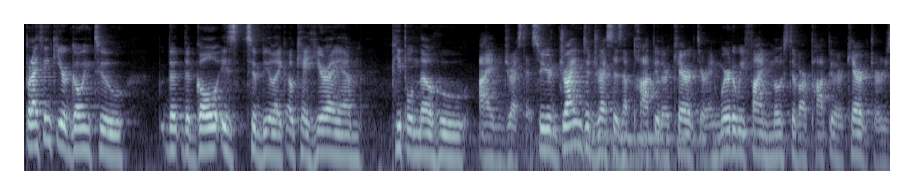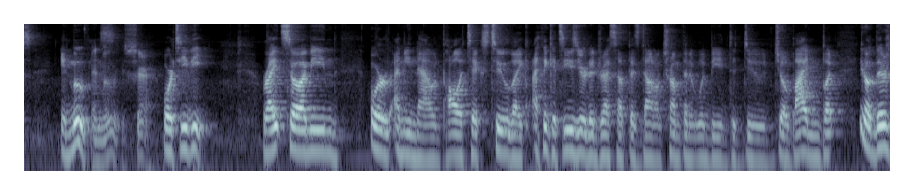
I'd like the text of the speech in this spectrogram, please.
But I think you're going to the the goal is to be like, okay, here I am. People know who I'm dressed as. So you're trying to dress as a popular character, and where do we find most of our popular characters in movies? In movies, sure. or TV, right? So I mean, or I mean now in politics too. Like I think it's easier to dress up as Donald Trump than it would be to do Joe Biden. But you know, there's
